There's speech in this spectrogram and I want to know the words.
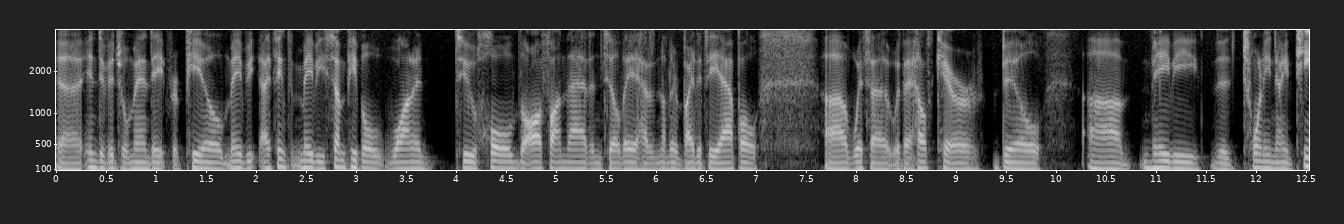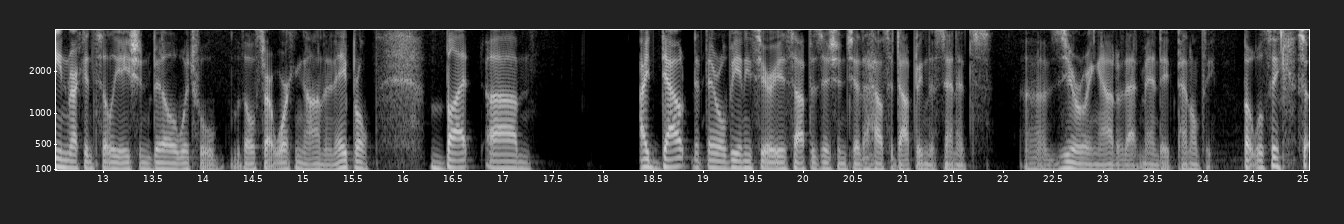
uh, individual mandate repeal. Maybe I think that maybe some people wanted to hold off on that until they had another bite at the apple uh, with a with a healthcare bill uh, maybe the 2019 reconciliation bill, which will they'll start working on in April. But um, I doubt that there will be any serious opposition to the House adopting the Senate's uh, zeroing out of that mandate penalty. But we'll see. So,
